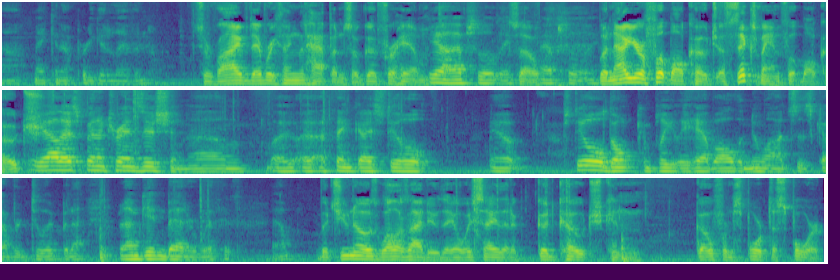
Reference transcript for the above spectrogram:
uh, making a pretty good living. survived everything that happened, so good for him. Yeah, absolutely. So, absolutely. But now you're a football coach, a six man football coach. yeah, that's been a transition. Um, I, I think I still, you know, still don't completely have all the nuances covered to it, but I, but I'm getting better with it. Yeah. But you know as well as I do, they always say that a good coach can go from sport to sport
